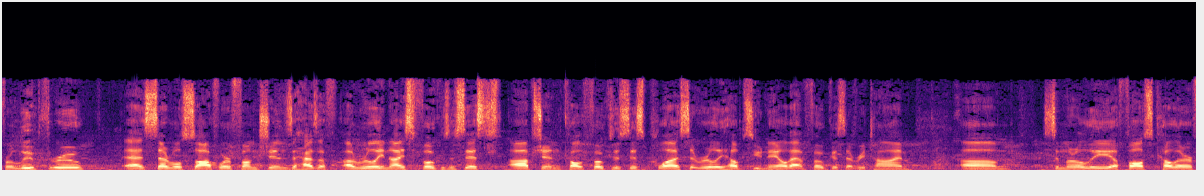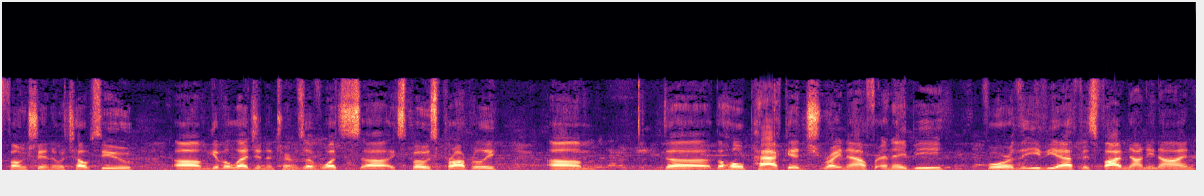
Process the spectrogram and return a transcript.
for loop through. It has several software functions. It has a, a, really nice focus assist option called Focus Assist Plus. It really helps you nail that focus every time. Um, similarly, a false color function which helps you um, give a legend in terms of what's uh, exposed properly. Um, the, the whole package right now for NAB for the EVF is 599.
